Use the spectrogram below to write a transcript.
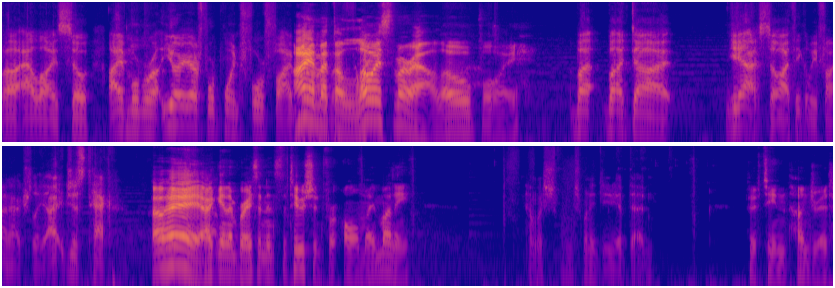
Uh, allies. So I have more morale. You're, you're at 4.45. I am I'm at the five. lowest morale. Oh boy. But but uh, yeah. So I think it'll be fine actually. I just tech. Oh hey, I uh, can embrace an institution for all my money. How much how much money do you have, Dad? Fifteen hundred,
